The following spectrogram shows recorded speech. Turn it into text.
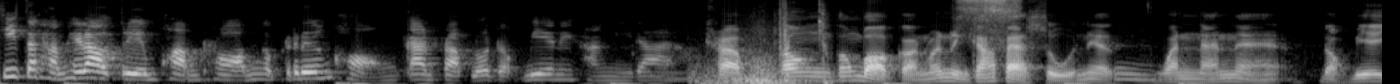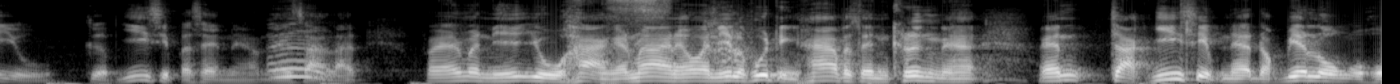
ที่จะทำให้เราเตรียมความพร้อมกับเรื่องของการปรับลดดอกเบี้ยในครั้งนี้ได้ ครับต้องต้องบอกก่อนว่า 1980เนี่ยวันนั้นนะฮะดอกเบี้ยอยู่เกือบ 20%นะครับในสหรัฐ เพราะฉะนั้นวันนี้อยู่ห่างกันมากนะวันนี้เราพูดถึง5%ครึ่งนะฮะเพราะฉะนั้นจาก 20เนี่ยดอกเบี้ยลงโอ้โห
